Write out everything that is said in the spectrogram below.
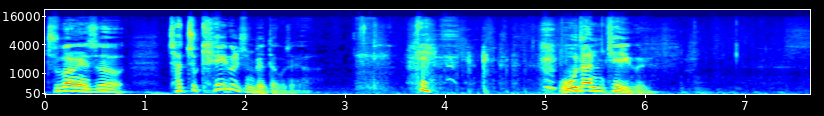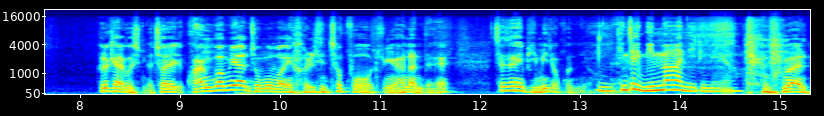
주방에서 자축 케이크를 준비했다고 제가. 네. 5단 케이크를. 그렇게 알고 있습니다. 저희 광범위한 정보망에 걸린 첩보 중에 하나인데 세상에 비밀이 없거든요. 음, 굉장히 민망한 일이네요. 하지만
